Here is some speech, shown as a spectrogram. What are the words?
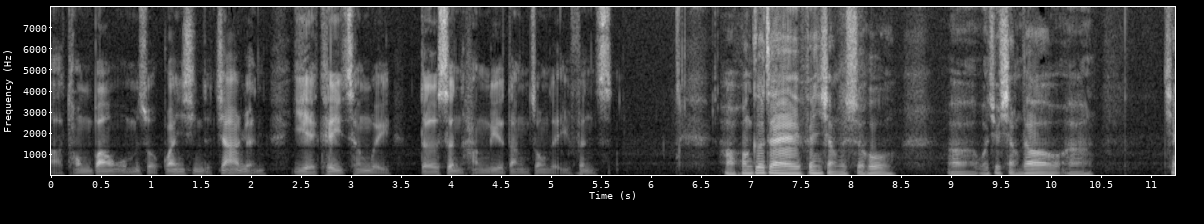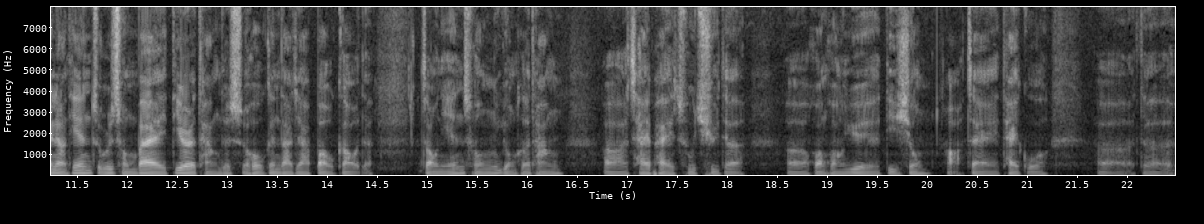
啊同胞，我们所关心的家人，也可以成为得胜行列当中的一份子。好，黄哥在分享的时候。呃，我就想到呃，前两天主日崇拜第二堂的时候，跟大家报告的，早年从永和堂啊差派出去的呃黄黄月弟兄，啊，在泰国呃的，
